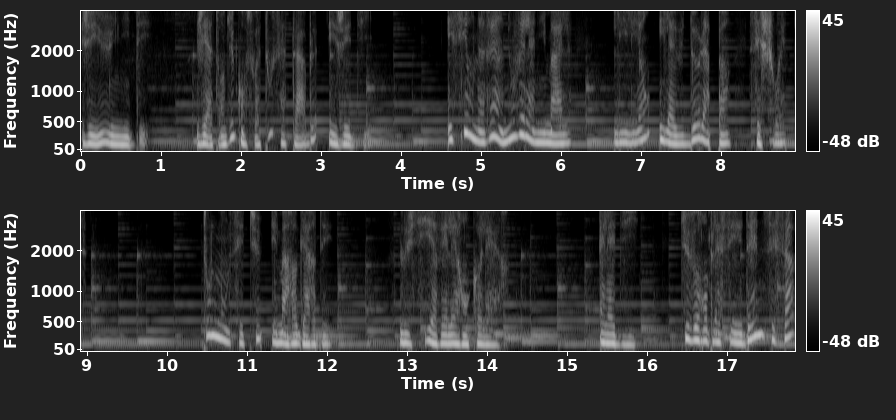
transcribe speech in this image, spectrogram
j'ai eu une idée. J'ai attendu qu'on soit tous à table et j'ai dit Et si on avait un nouvel animal? Lilian, il a eu deux lapins, c'est chouette. Tout le monde s'est tu et m'a regardé. Lucie avait l'air en colère. Elle a dit Tu veux remplacer Eden, c'est ça?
